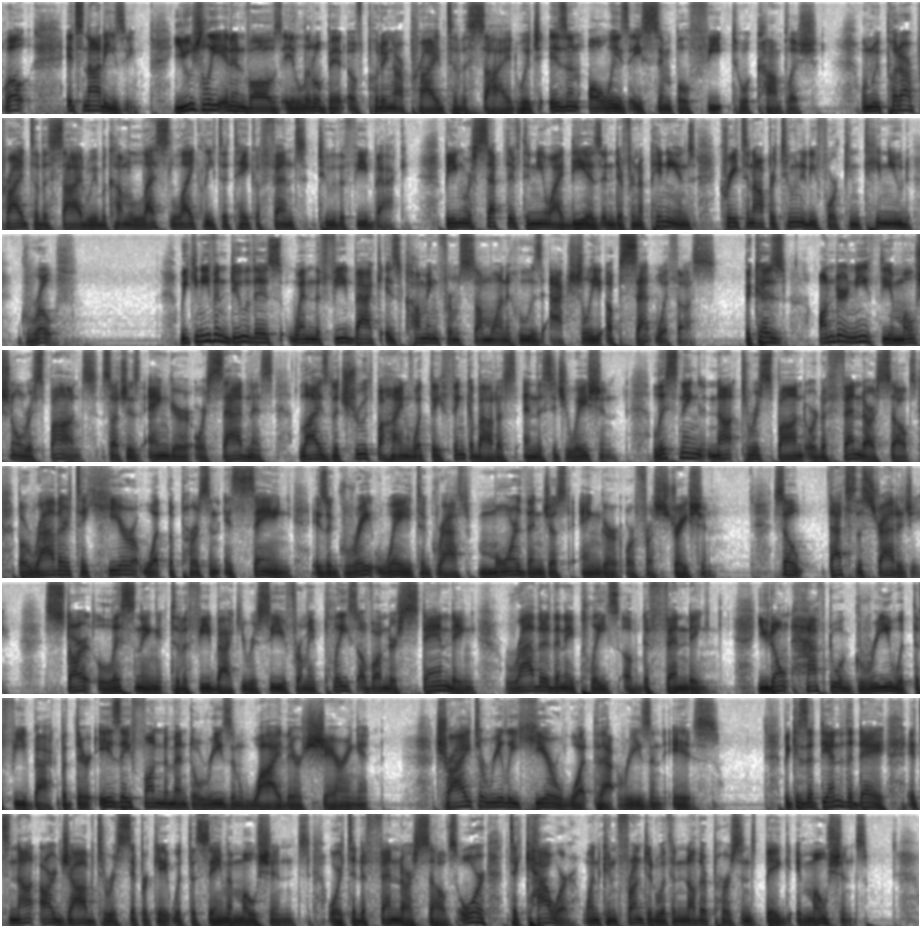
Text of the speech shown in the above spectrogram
Well, it's not easy. Usually it involves a little bit of putting our pride to the side, which isn't always a simple feat to accomplish. When we put our pride to the side, we become less likely to take offense to the feedback. Being receptive to new ideas and different opinions creates an opportunity for continued growth. We can even do this when the feedback is coming from someone who is actually upset with us. Because Underneath the emotional response, such as anger or sadness, lies the truth behind what they think about us and the situation. Listening not to respond or defend ourselves, but rather to hear what the person is saying is a great way to grasp more than just anger or frustration. So that's the strategy. Start listening to the feedback you receive from a place of understanding rather than a place of defending. You don't have to agree with the feedback, but there is a fundamental reason why they're sharing it. Try to really hear what that reason is. Because at the end of the day, it's not our job to reciprocate with the same emotions or to defend ourselves or to cower when confronted with another person's big emotions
